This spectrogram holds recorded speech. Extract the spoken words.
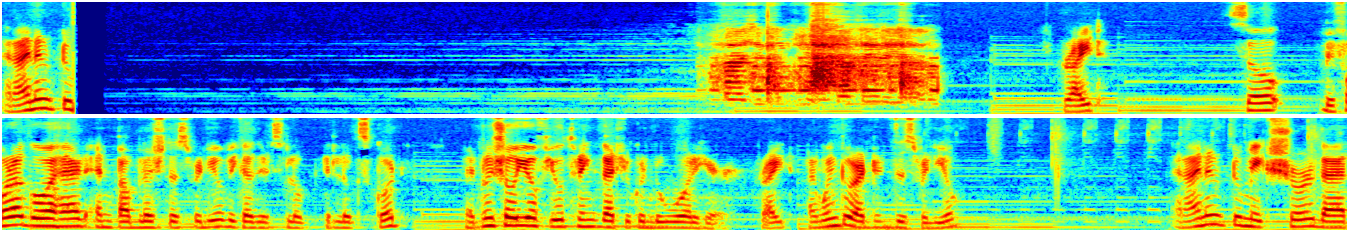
and I need to right? So before I go ahead and publish this video because it's look it looks good let me show you a few things that you can do over here right? I'm going to edit this video. And I need to make sure that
